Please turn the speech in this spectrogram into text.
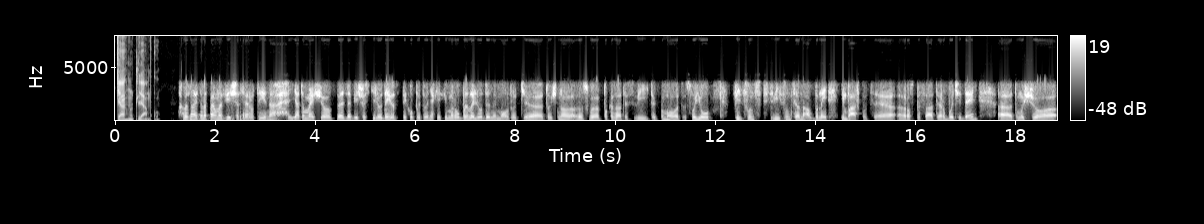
тягнуть лямку. Ви знаєте, напевно, більше це рутина. Я думаю, що для більшості людей у тих опитуваннях, які ми робили, люди не можуть е, точно е, показати свій, так би мовити, свою свій функціонал. Вони їм важко це е, розписати робочий день, тому що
